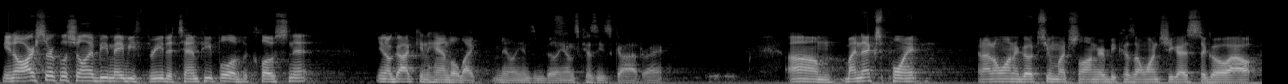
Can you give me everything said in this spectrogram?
You know, our circle should only be maybe three to ten people of the close knit. You know, God can handle like millions and billions because He's God, right? Um, my next point, and I don't want to go too much longer because I want you guys to go out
